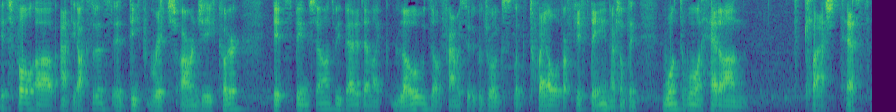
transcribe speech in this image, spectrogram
It's full of antioxidants, a deep, rich orangey color. It's been shown to be better than like loads of pharmaceutical drugs, like twelve or fifteen or something, one to one head-on clash test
